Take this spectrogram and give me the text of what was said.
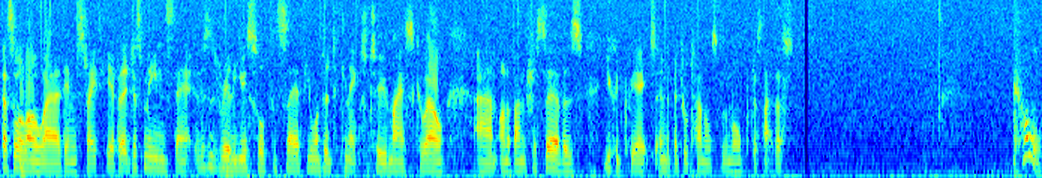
That's all I'll uh, demonstrate here, but it just means that this is really useful for say if you wanted to connect to MySQL um, on a bunch of servers, you could create individual tunnels for them all, just like this. Cool.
